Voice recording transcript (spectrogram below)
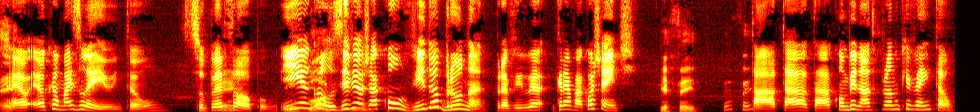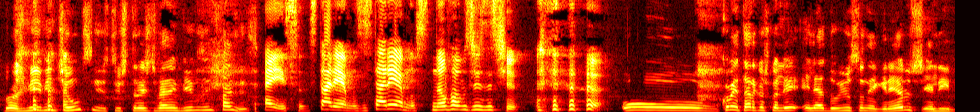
É, é o que eu mais leio, então super É. topo. E, inclusive, gosto. eu já convido a Bruna pra vir gravar com a gente. Perfeito, perfeito. Tá, tá, tá combinado pro ano que vem, então. 2021, se, se os três estiverem vivos, a gente faz isso. É isso. Estaremos, estaremos. Não vamos desistir. O comentário que eu escolhi, ele é do Wilson Negreiros. Ele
